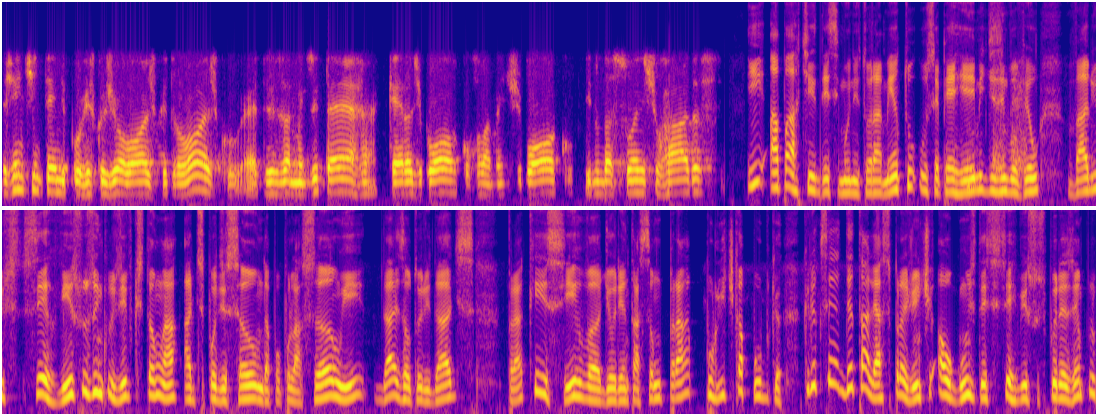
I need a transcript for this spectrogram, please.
a gente entende por risco geológico e hidrológico é, deslizamentos de terra, queda de bloco, rolamento de bloco, inundações, churradas. E a partir desse monitoramento, o CPRM desenvolveu vários serviços, inclusive que estão lá à disposição da população e das autoridades para que sirva de orientação para a política pública. Queria que você detalhasse para a gente alguns desses serviços, por exemplo,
